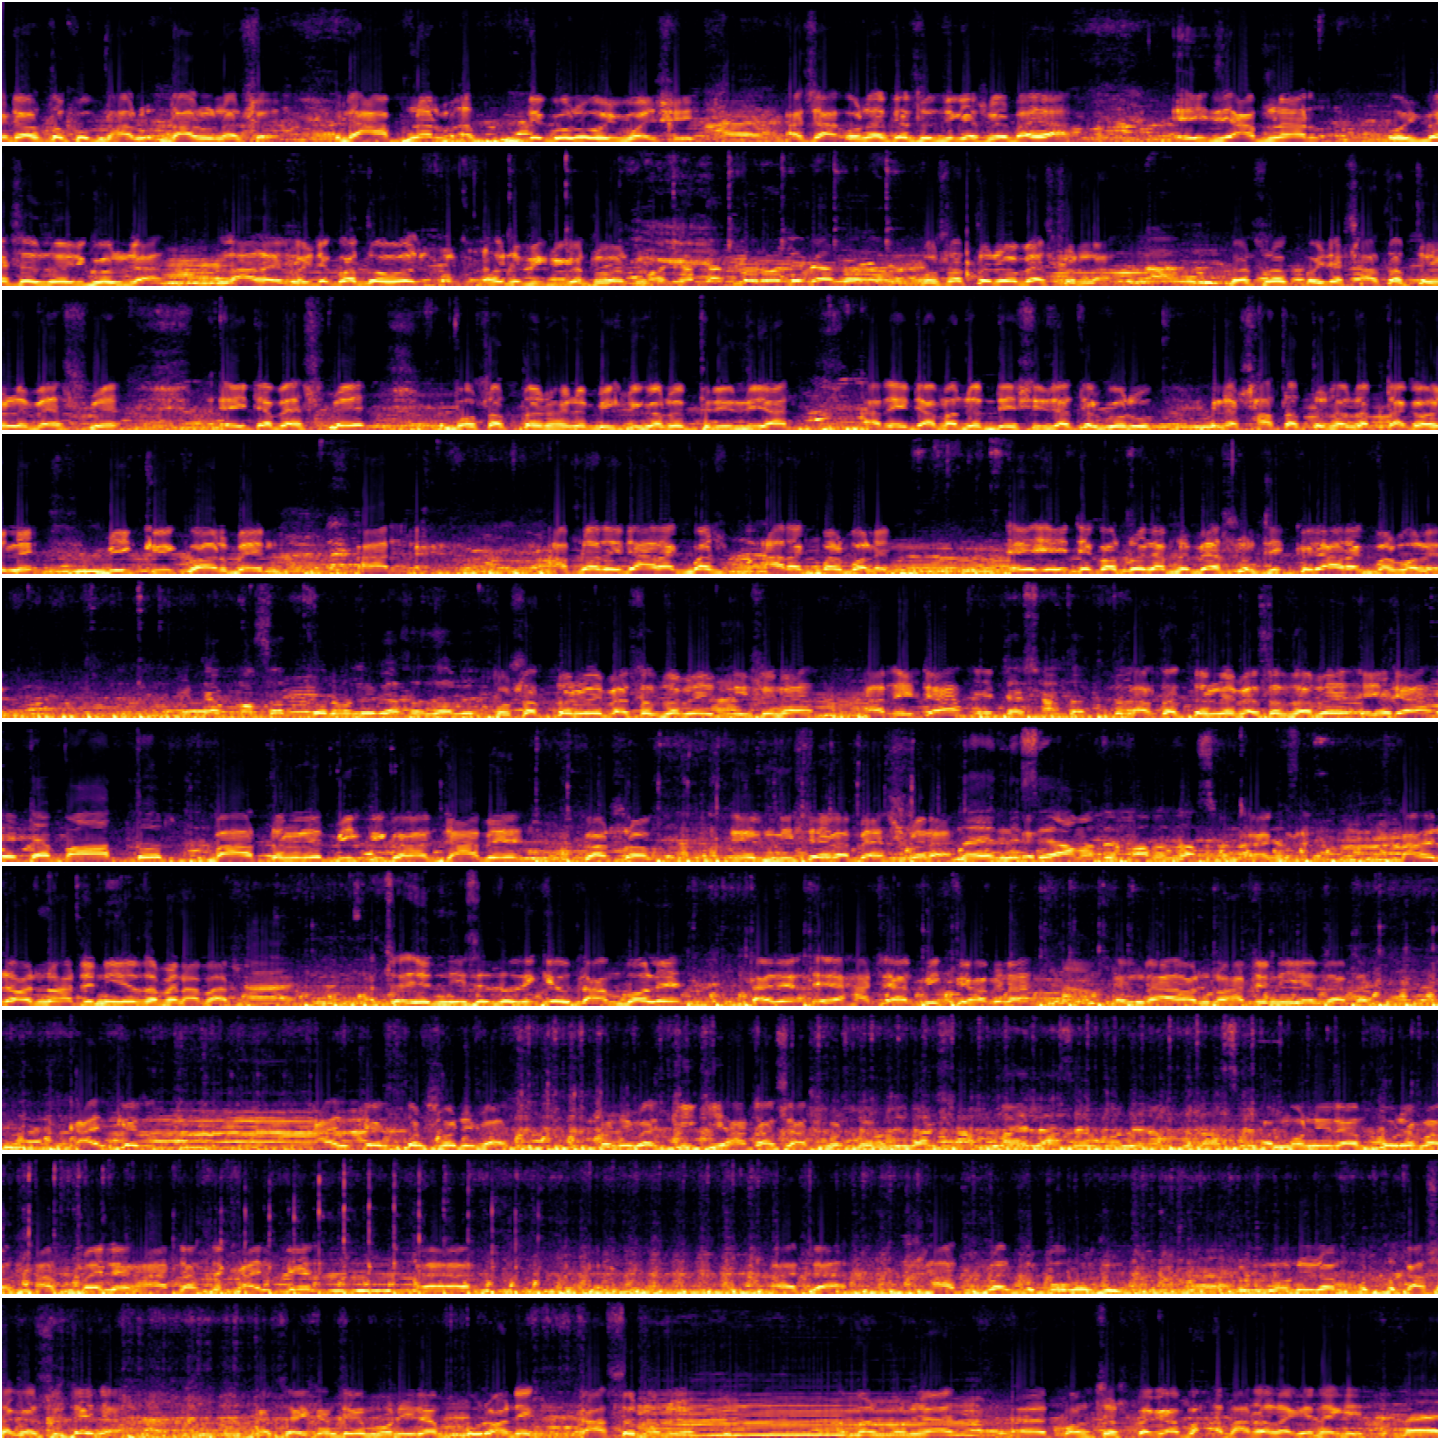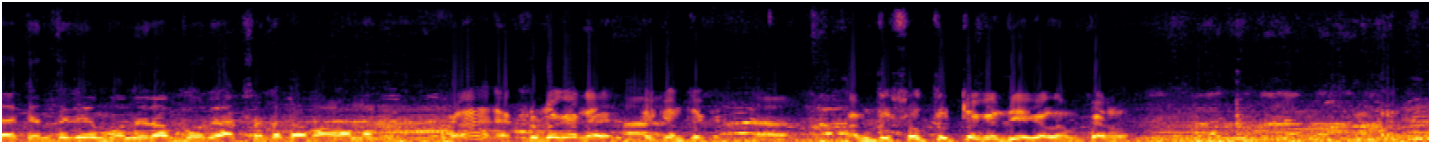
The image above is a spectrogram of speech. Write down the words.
এটাও তো খুব দারু- দারুণ আছে। এটা আপনার যে গরু ওই বয়সী। হ্যাঁ। আচ্ছা ওনার কাছে জিজ্ঞেস করে ভাইয়া এই যে আপনার ওই পাশে যে ওই গরুটা লালের ওইটা কত হলে বিক্রি করতে পারবে সাতাত্তর হলে যাবে। না। না। দর্শক ওইটা সাতাত্তর হলে বেচবে এইটা বেচবে। পঁচাত্তর হলে বিক্রি করবে ফ্রিজিয়ান আর এটা আমাদের দেশি জাতের গরু, এটা সাতাত্তর হাজার টাকা হলে বিক্রি করবেন। আর আপনার এইটা আরেকবার আরেকবার বলেন। এই এইটা কত হলে আপনি ব্যস্ত ঠিক করে আরেকবার বলেন। এটা পঁচাত্তর হলে বেচা যাবে। হলে বেচা যাবে নিচে না? আর এইটা এটা সাতাত্তর। সাতাত্তর হলে বেচা যাবে এইটা? এটা বাহাত্তর। বাহাত্তর হলে বিক্রি করা যাবে। দর্শক এর নিচে এরা বেচবে না। না এর নিচে আমাদের না। তাহলে অন্য হাটে নিয়ে যাবেন আবার? হ্যাঁ। আচ্ছা এর নিচে যদি কেউ দাম বলে তাহলে এ হাটে আর বিক্রি হবে না। এরা অন্য হাটে নিয়ে যাবে। কালকের কালকের তো শনিবার। শনিবার কি কি হাট আছে আজ পর্যন্ত? শনিবার সাত মাইল আছে মনিরামপুর আছে। মনিরামপুর এবং সাত মাইলের হাট আছে কালকের। আচ্ছা সাত মাইল তো বহু দূর। কিন্তু মনিরামপুর তো কাছাকাছি তাই না? আচ্ছা এখান থেকে মনিরামপুর অনেক কাছে মনিরামপুর আমার মনে হয় পঞ্চাশ টাকা ভাড়া লাগে নাকি? না এখান থেকে মনিরামপুর একশো টাকা ভাড়া লাগে। হ্যাঁ একশো টাকা নেয় এখান থেকে? হ্যাঁ। আমি তো সত্তর টাকা দিয়ে গেলাম কেন?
